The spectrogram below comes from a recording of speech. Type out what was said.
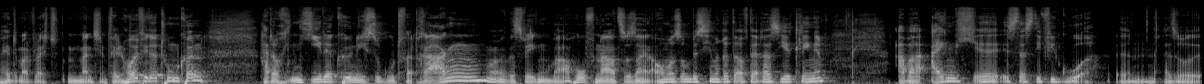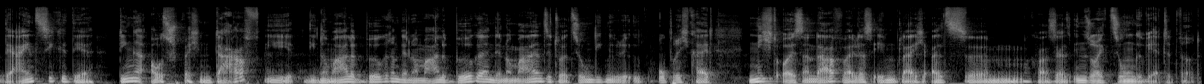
hätte man vielleicht in manchen Fällen häufiger tun können. Hat auch nicht jeder König so gut vertragen. Deswegen war hofnah zu sein auch mal so ein bisschen Ritt auf der Rasierklinge. Aber eigentlich äh, ist das die Figur. Ähm, also der Einzige, der Dinge aussprechen darf, die die normale Bürgerin, der normale Bürger in der normalen Situation gegenüber der Obrigkeit nicht äußern darf, weil das eben gleich als ähm, quasi als Insurrektion gewertet wird.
